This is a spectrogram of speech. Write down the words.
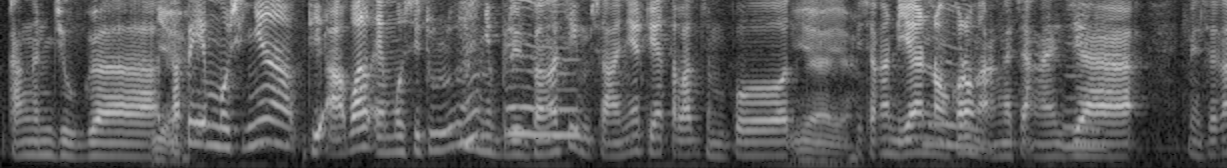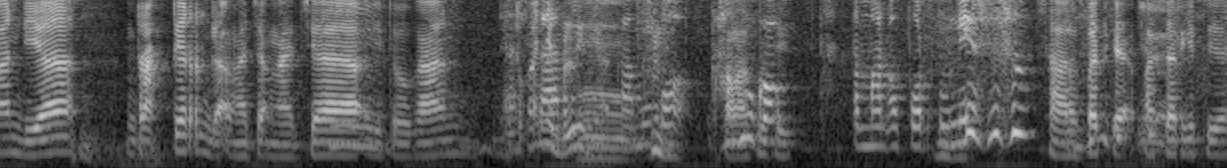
kangen juga, Iya. tapi emosinya di awal emosi dulu kan nyebelin banget sih. Misalnya dia telat jemput, Iya, iya. misalkan dia nongkrong nggak ngajak-ngajak, misalkan dia nraktir nggak ngajak-ngajak gitu kan, itu kan nyebelin ya. kamu kok kamu kok sih. teman oportunis. Sahabat kayak pacar gitu ya.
